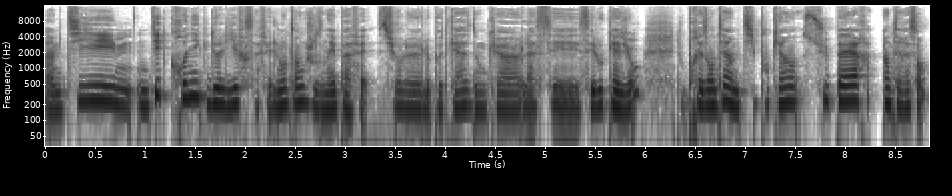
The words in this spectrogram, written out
un petit, une petite chronique de livres. Ça fait longtemps que je vous en ai pas fait sur le, podcast, donc euh, là c'est l'occasion de vous présenter un petit bouquin super intéressant.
